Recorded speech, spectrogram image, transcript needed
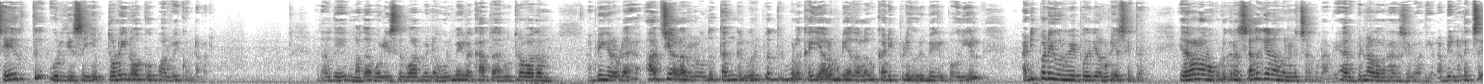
சேர்த்து உறுதி செய்யும் தொலைநோக்கு பார்வை கொண்டவர். அதாவது மத மொழி சிறுபான்மையின உரிமைகளை காத்தார் உத்தரவாதம். அப்படிங்கிறத விட ஆட்சியாளர்கள் வந்து தங்கள் விருப்பத்திற்கு போல கையாள முடியாத அளவுக்கு அடிப்படை உரிமைகள் பகுதியில் அடிப்படை உரிமை பகுதியில் கூட சேர்த்தார். இதெல்லாம் நம்ம கொடுக்குற சலுகை நம்ம நினச்சிடக்கூடாது. யார் பின்னால் வர அரசியல்வாதிகள் அப்படின்னு நினச்சி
